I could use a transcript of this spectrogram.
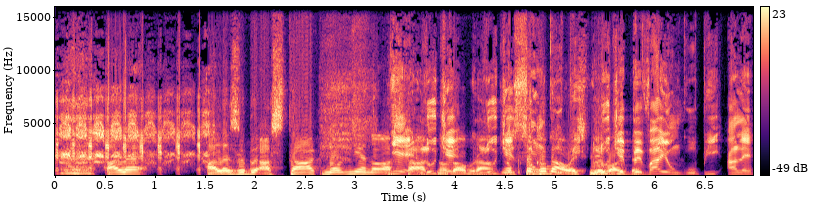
ale, ale żeby aż tak, no nie, no aż nie, tak, ludzie, no dobra, ludzie no są głupi, ludzie Wojtek. bywają głupi, ale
